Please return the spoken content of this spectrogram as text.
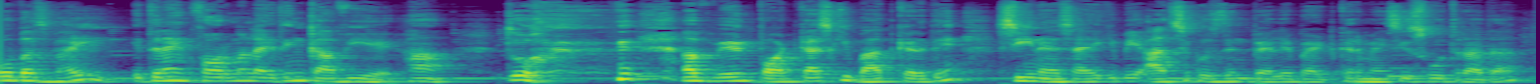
ओ बस भाई इतना इन्फॉर्मल आई थिंक काफ़ी है। हाँ तो अब मेन पॉडकास्ट की बात करते हैं। सीन ऐसा है कि भाई आज से कुछ दिन पहले बैठकर मैं ऐसी सोच रहा था।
